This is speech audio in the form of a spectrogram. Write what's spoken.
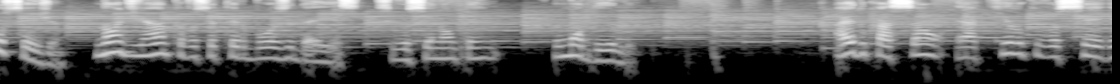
Ou seja, não adianta você ter boas ideias se você não tem um modelo. A educação é aquilo que você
